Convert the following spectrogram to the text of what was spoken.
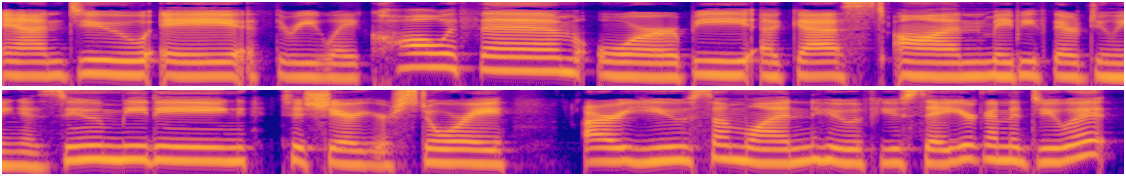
and do a three way call with them or be a guest on maybe if they're doing a Zoom meeting to share your story. Are you someone who, if you say you're going to do it,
